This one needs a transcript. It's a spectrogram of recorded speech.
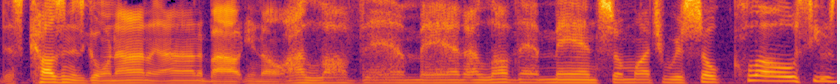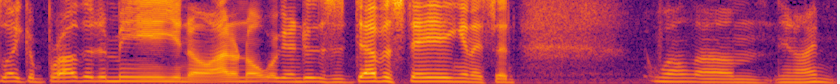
this cousin is going on and on about, you know, I love them, man. I love that man so much. We're so close. He was like a brother to me. You know, I don't know what we're going to do. This is devastating. And I said, well, um, you know, I'm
